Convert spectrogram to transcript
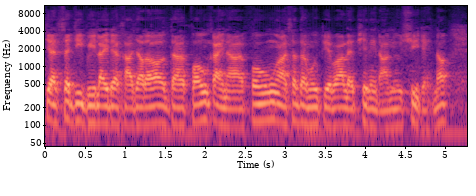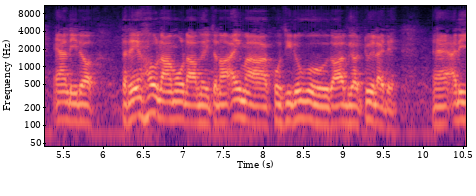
ပြန်ဆက်ကြည့်ပေးလိုက်တဲ့ခါကျတော့ဒါဖုန်းကင်တာဖုန်းကဆက်သွယ်မှုပြေပါလဲဖြစ်နေတာမျိုးရှိတယ်เนาะအဲ့ဒါလေးတော့တရင်ဟုတ်လားမဟုတ်လားမသိဘူးကျွန်တော်အဲ့မှာကိုစီတို့ကိုသွားပြီးတော့တွေ့လိုက်တယ်အဲအဲ့ဒီ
